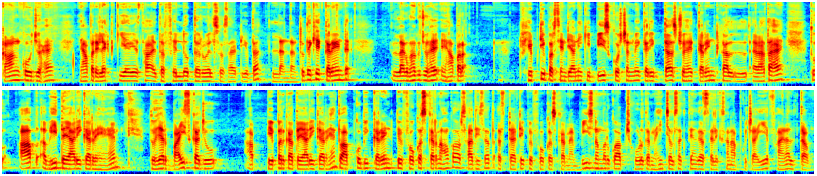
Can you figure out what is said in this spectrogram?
कांग को जो है, यहाँ पर इलेक्ट किया गया था as the fellow of the Royal Society of the London तो देखिए करेंट लगभग जो है, यहाँ पर फिफ्टी परसेंट यानी कि बीस क्वेश्चन में करीब दस जो है करंट का रहता है। तो आप अभी तैयारी कर रहे हैं 2022 का जो आप पेपर का तैयारी कर रहे हैं तो आपको भी करंट पे फोकस करना होगा और साथ ही साथ स्टैटिक पे फोकस करना है। बीस नंबर को आप छोड़कर नहीं चल सकते, अगर सिलेक्शन आपको चाहिए फाइनल तब।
